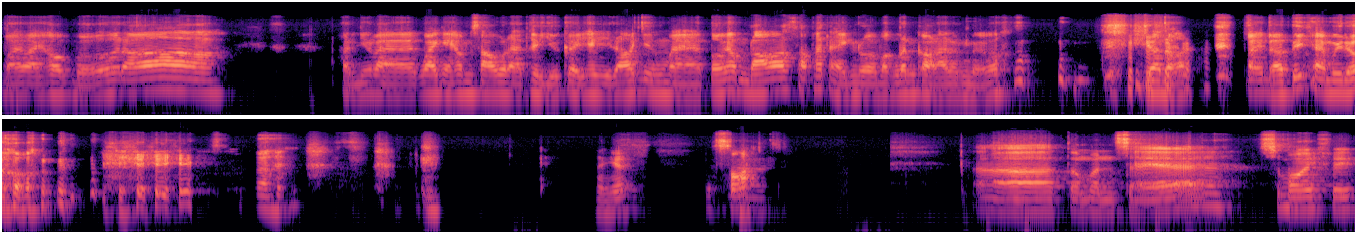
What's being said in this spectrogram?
bởi vậy hôm bữa đó. Hình như là quay ngày hôm sau là thi giữa kỳ hay gì đó nhưng mà tối hôm đó sắp hết hạn rồi bật lên coi lại lần nữa. Cho đỡ phải đỡ tiếc 20 đô. Nhớ sót Ờ, tụi mình sẽ spoil phim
